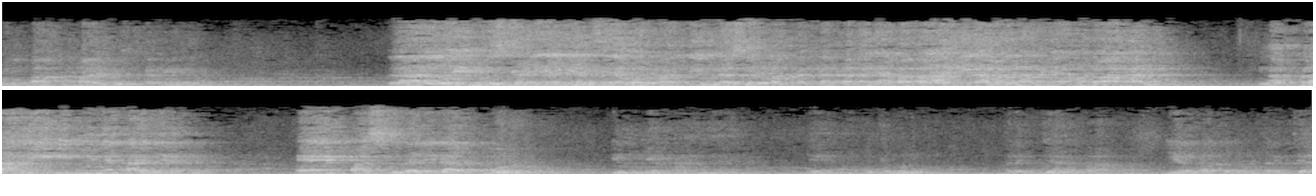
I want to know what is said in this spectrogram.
Lupa nama itu sekali Lalu sekalian yang saya hormati udah suruh makan dagangannya apa-apa lagi tak berenangnya mau doakan. Nggak berani ibunya tanya eh pas sudah di dapur ibunya tanya eh, itu temen kerja apa? Iya pak temen kerja.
